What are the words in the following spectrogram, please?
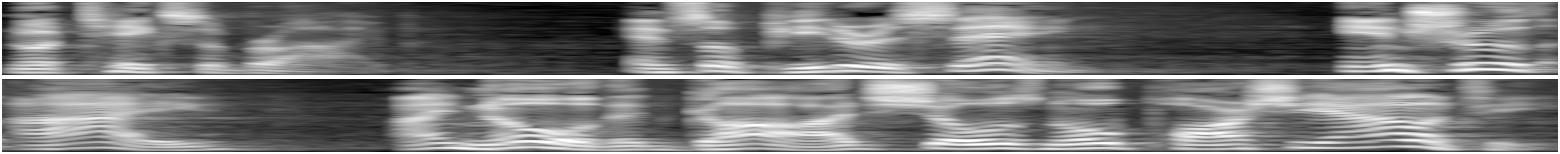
nor takes a bribe. And so Peter is saying, in truth, I, I know that God shows no partiality.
